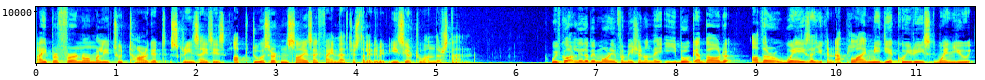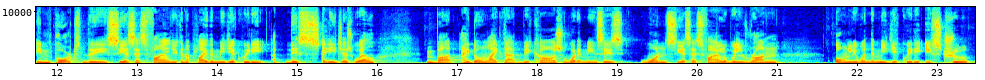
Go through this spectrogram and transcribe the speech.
I prefer normally to target screen sizes up to a certain size. I find that just a little bit easier to understand. We've got a little bit more information on the ebook about other ways that you can apply media queries. When you import the CSS file, you can apply the media query at this stage as well. But I don't like that because what it means is one CSS file will run only when the media query is true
